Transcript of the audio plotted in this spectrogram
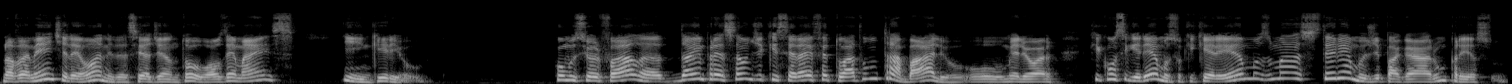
Novamente, Leônidas se adiantou aos demais e inquiriu. Como o senhor fala, dá a impressão de que será efetuado um trabalho, ou melhor, que conseguiremos o que queremos, mas teremos de pagar um preço.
